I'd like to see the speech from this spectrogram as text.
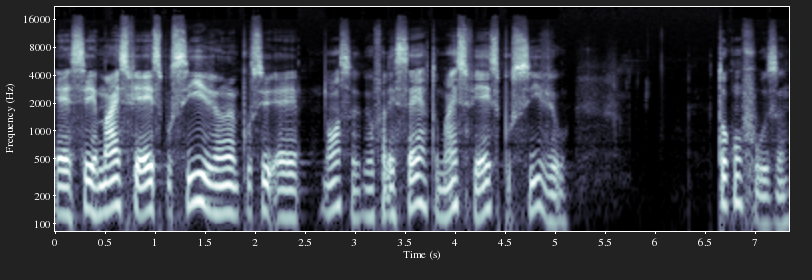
é, ser mais fiéis possível, né? Possi é, nossa, eu falei certo? Mais fiéis possível? Tô confusa.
